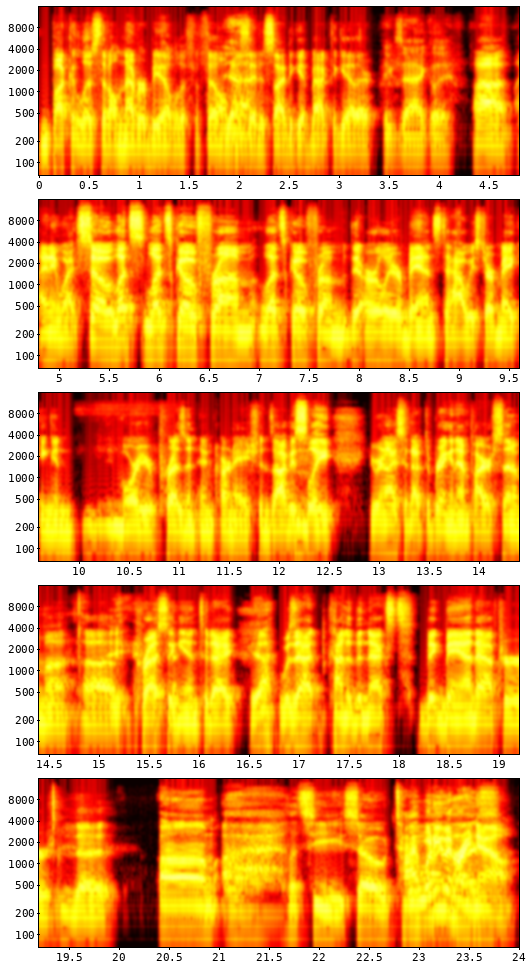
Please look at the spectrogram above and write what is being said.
bucket list that I'll never be able to fulfill unless Yeah. they decide to get back together. Exactly. Uh, anyway, so let's let's go from let's go from the earlier bands to how we start making in more your present incarnations. Obviously, you were nice enough to bring an Empire Cinema uh, pressing in today. Yeah. Was that kind of the next big band after the? Um, uh, let's see. So time. what are you in right now?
